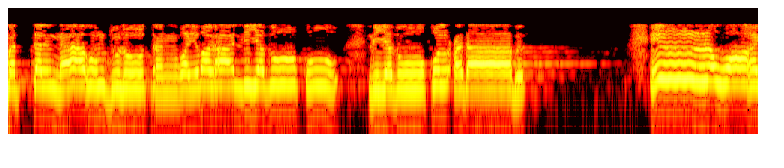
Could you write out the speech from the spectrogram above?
بدلناهم جلودا غيرها ليذوقوا ليذوقوا العذاب. إن الله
